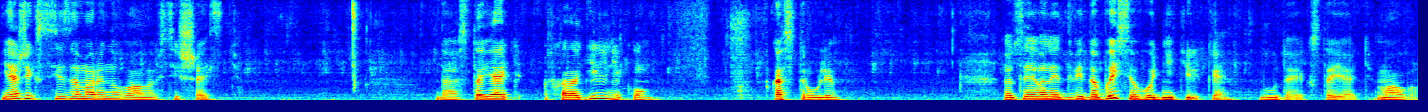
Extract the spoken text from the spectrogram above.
я ж їх всі замаринувала, всі шесть. Да, стоять в холодильнику в каструлі. Ну, це вони дві доби сьогодні тільки буде, як стоять, мало.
